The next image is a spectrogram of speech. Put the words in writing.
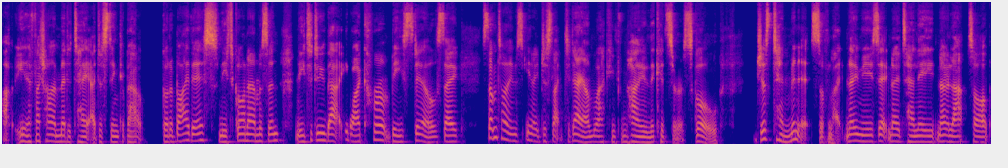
uh, you know, if I try and meditate, I just think about, got to buy this, need to go on Amazon, need to do that. You know, I can't be still. So sometimes, you know, just like today, I'm working from home, the kids are at school, just 10 minutes of like no music, no telly, no laptop,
